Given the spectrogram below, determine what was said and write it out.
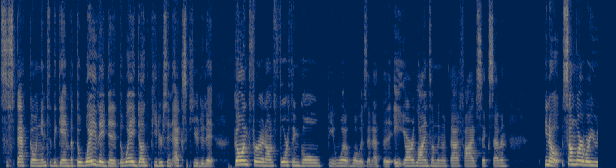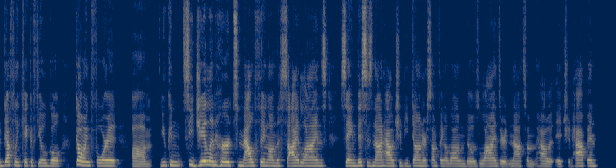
suspect going into the game, but the way they did it, the way Doug Pederson executed it, going for it on fourth and goal, what what was it at the eight yard line, something like that, five, six, seven, you know, somewhere where you would definitely kick a field goal, going for it. Um, you can see Jalen Hurts mouthing on the sidelines, saying this is not how it should be done, or something along those lines, or not somehow it should happen.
